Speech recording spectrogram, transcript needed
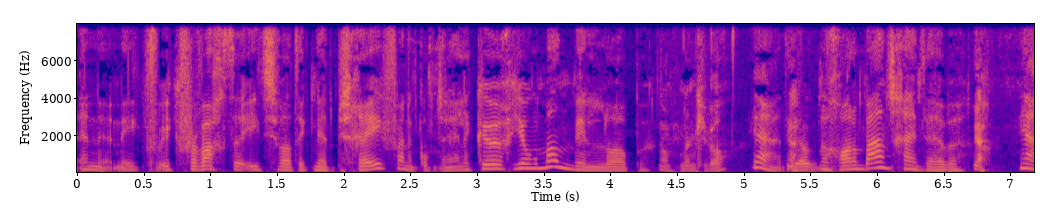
En, ik, ik, verwachtte iets wat ik net beschreef. En dan komt een hele keurige jonge man binnenlopen. Oh, dankjewel. Ja, die ook nog gewoon een baan schijnt te hebben. Ja. Ja,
